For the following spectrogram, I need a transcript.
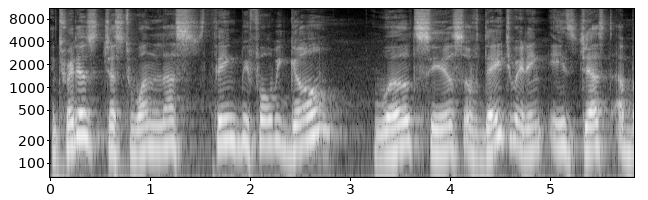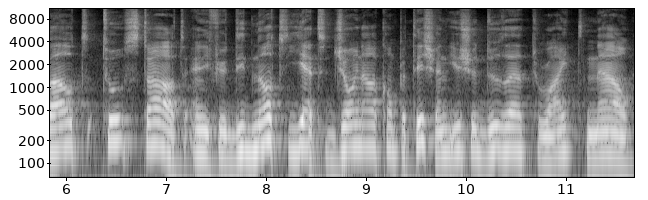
And traders, just one last thing before we go. World Series of Day Trading is just about to start and if you did not yet join our competition you should do that right now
